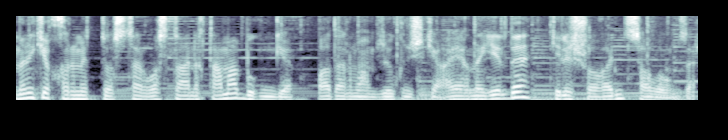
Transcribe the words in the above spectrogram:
Мінекей құрметті достар осыны анықтама бүгінге. Бағдарламамыз өкінішке аяғына келді. Келесі жолға дейін сау болыңыздар.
